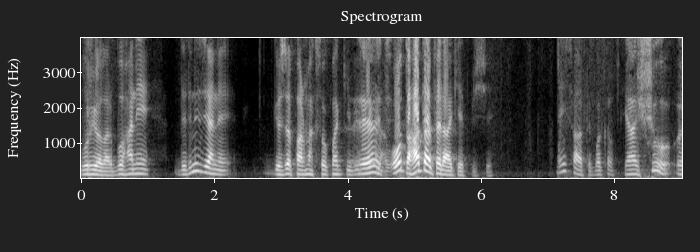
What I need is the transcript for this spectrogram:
Vuruyorlar. Bu hani dediniz yani göze parmak sokmak gibi. Evet. O daha da felaket bir şey. Neyse artık bakalım. Yani şu e,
